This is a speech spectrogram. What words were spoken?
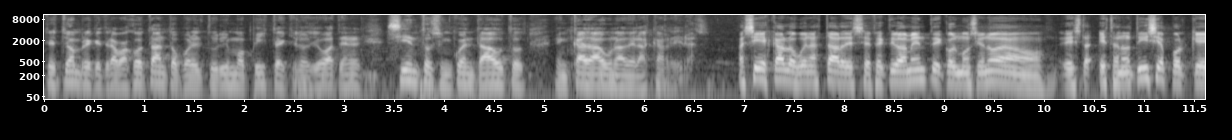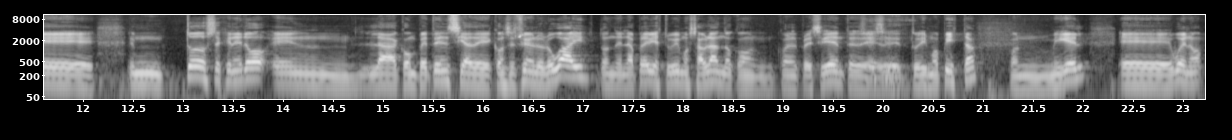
de este hombre que trabajó tanto por el turismo pista y que lo llevó a tener 150 autos en cada una de las carreras. Así es, Carlos, buenas tardes. Efectivamente, conmocionó esta, esta noticia porque mm, todo se generó en la competencia de Concepción del Uruguay, donde en la previa estuvimos hablando con, con el presidente de, Sí, sí. de Turismo Pista, con Miguel. Eh, bueno,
